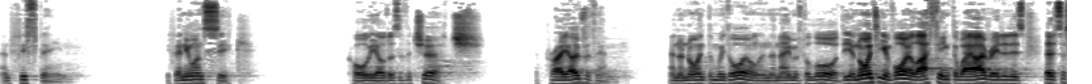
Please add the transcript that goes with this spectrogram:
and 15. If anyone's sick, call the elders of the church to pray over them and anoint them with oil in the name of the Lord. The anointing of oil, I think the way I read it is that it's a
